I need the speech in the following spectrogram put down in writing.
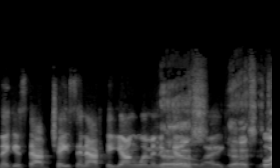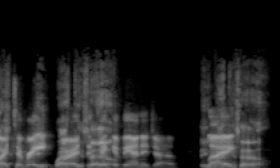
niggas stop chasing after young women to kill, like, yes, and or to rape, or to as take hell. advantage of. They like, as hell.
